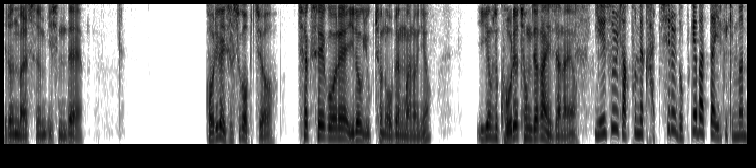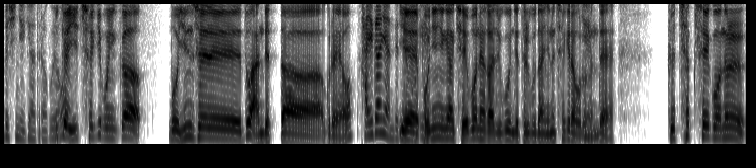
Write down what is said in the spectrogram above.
이런 말씀이신데 거리가 있을 수가 없죠. 책 세 권에 1억 6,500만 원이요? 이게 무슨 고려 청자가 아니잖아요. 예술 작품의 가치를 높게 봤다 이렇게 김만배 씨는 얘기하더라고요. 그러니까 이 책이 보니까 뭐 인쇄도 안 됐다 그래요. 발간이 안 됐다고. 예, 본인이 그냥 재본해 가지고 이제 들고 다니는 책이라고 예. 그러는데 그 책 세 권을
